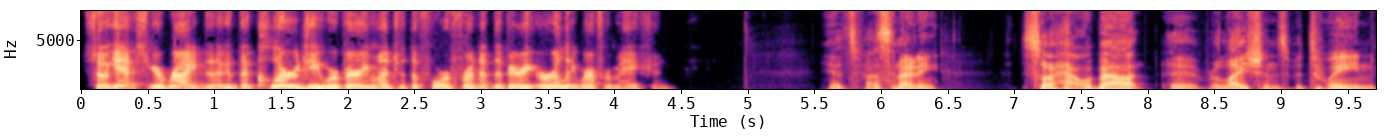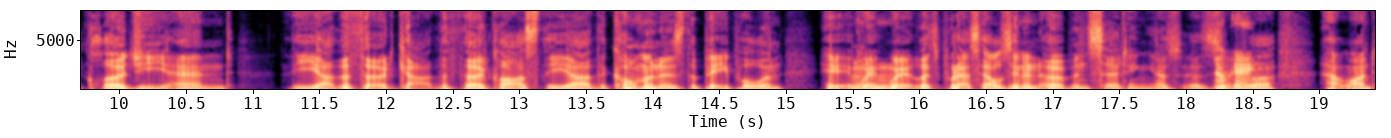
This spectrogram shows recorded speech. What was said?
So yes, you're right. The, the clergy were very much at the forefront of the very early Reformation. Yeah, it's fascinating. So, how about uh, relations between clergy and the uh, the third car, the third class, the uh, the commoners, the people, and uh, mm-hmm. we're, we're, let's put ourselves in an urban setting, as, as okay. uh, outlined.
